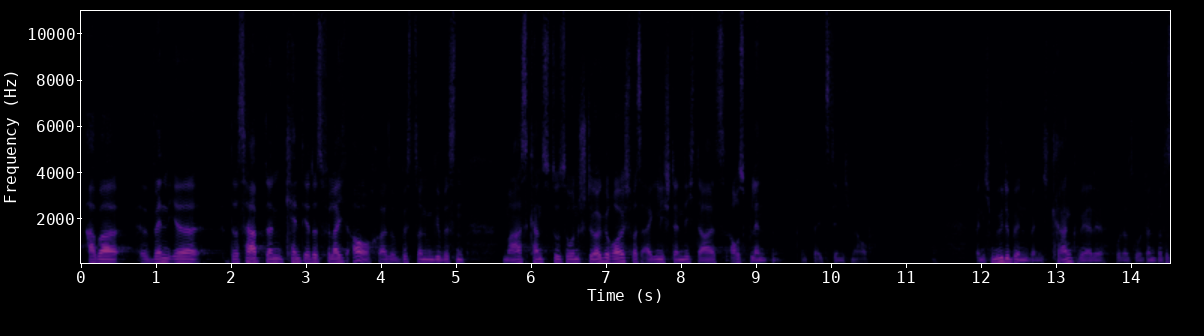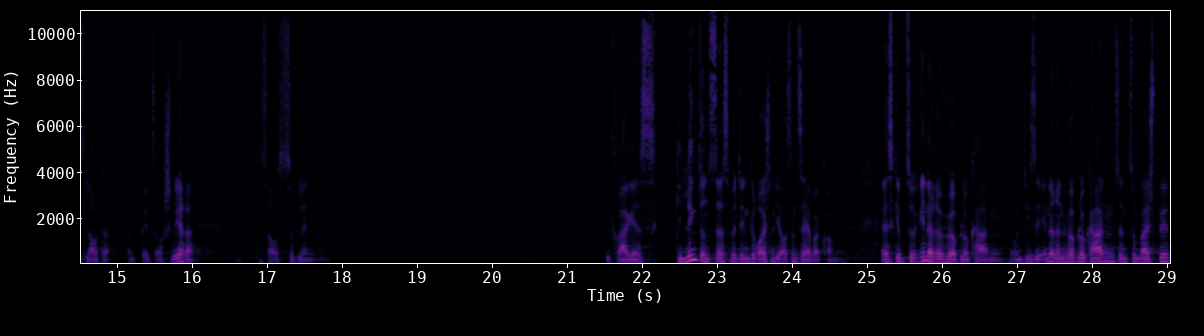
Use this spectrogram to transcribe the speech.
Aber äh, wenn ihr das habt, dann kennt ihr das vielleicht auch. Also bis zu einem gewissen Maß kannst du so ein Störgeräusch, was eigentlich ständig da ist, ausblenden. Dann fällt es dir nicht mehr auf. Wenn ich müde bin, wenn ich krank werde oder so, dann wird es lauter. Dann fällt es auch schwerer, das auszublenden. Die Frage ist, gelingt uns das mit den Geräuschen, die aus uns selber kommen? Es gibt so innere Hörblockaden und diese inneren Hörblockaden sind zum Beispiel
